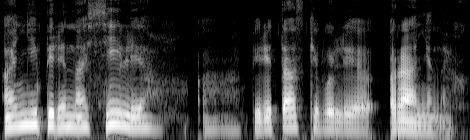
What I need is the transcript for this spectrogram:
они переносили, э, перетаскивали раненых.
